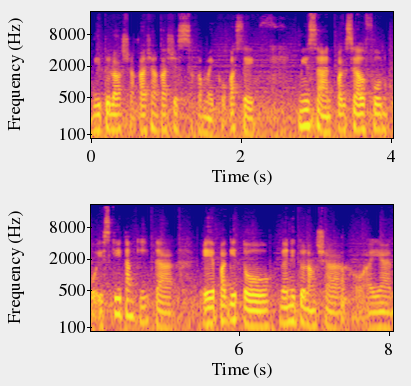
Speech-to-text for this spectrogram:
dito lang siya, kasyang-kasya sa kamay ko. Kasi, minsan, pag cellphone ko is kitang-kita, eh, pag ito, ganito lang siya. O, ayan,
